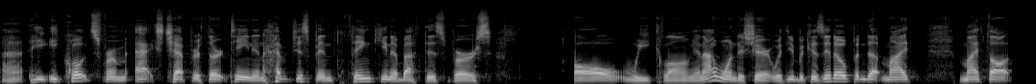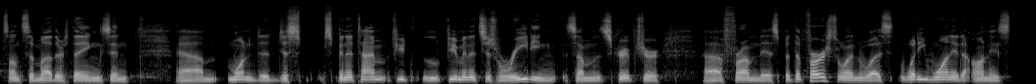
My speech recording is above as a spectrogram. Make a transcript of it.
Uh, he, he quotes from Acts chapter 13, and I've just been thinking about this verse all week long, and I wanted to share it with you because it opened up my my thoughts on some other things, and um, wanted to just spend a time, a few few minutes, just reading some of the scripture uh, from this. But the first one was what he wanted on his,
